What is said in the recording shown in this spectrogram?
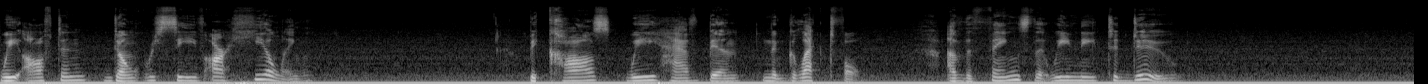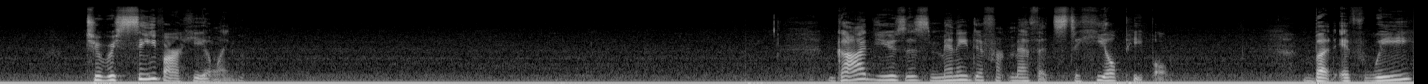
We often don't receive our healing because we have been neglectful of the things that we need to do to receive our healing. God uses many different methods to heal people. But if we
